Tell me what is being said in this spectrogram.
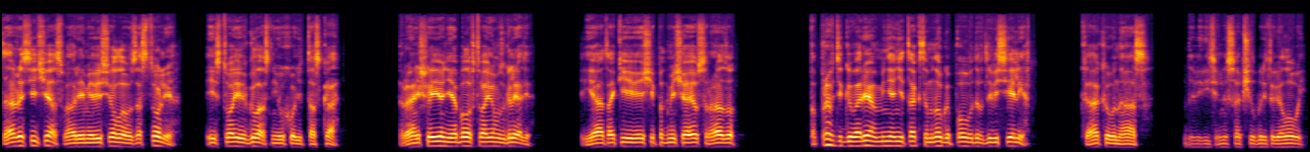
«Даже сейчас, во время веселого застолья, из твоих глаз не уходит тоска. Раньше ее не было в твоем взгляде. Я такие вещи подмечаю сразу. По правде говоря, у меня не так-то много поводов для веселья. Как и у нас, доверительно сообщил Бритоголовый.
